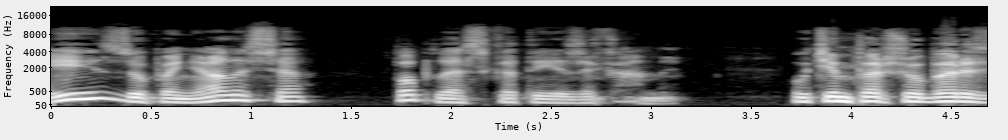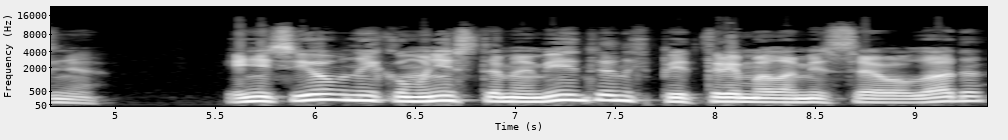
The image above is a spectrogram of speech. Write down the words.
і зупинялися поплескати язиками. Утім, 1 березня ініційований комуністами мітинг підтримала місцева влада,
